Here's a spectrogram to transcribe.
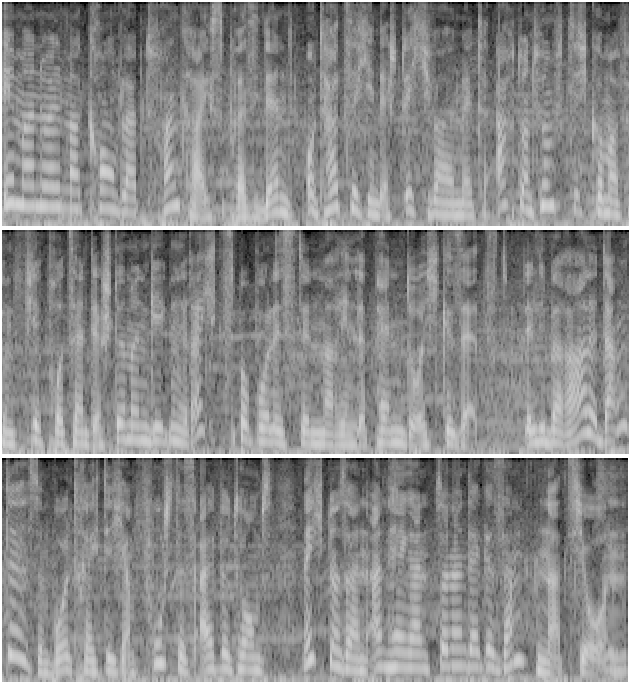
Emmanuel Macron bleibt Frankreichs Präsident und hat sich in der Stichwahl mit 58,54 Prozent der Stimmen gegen Rechtspopulistin Marine Le Pen durchgesetzt. Der Liberale dankte, symbolträchtig am Fuß des Eiffelturms, nicht nur seinen Anhängern, sondern der gesamten Nation.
